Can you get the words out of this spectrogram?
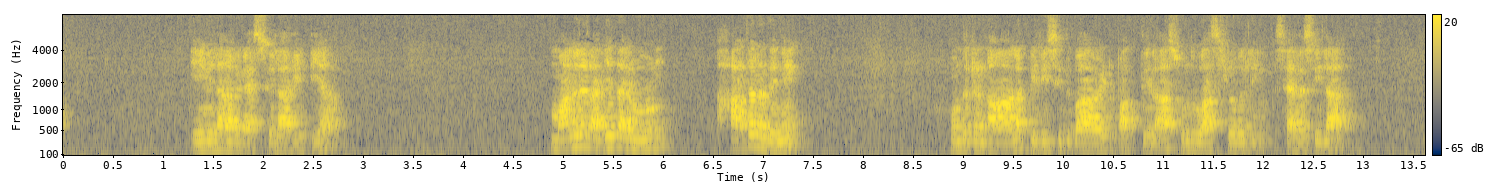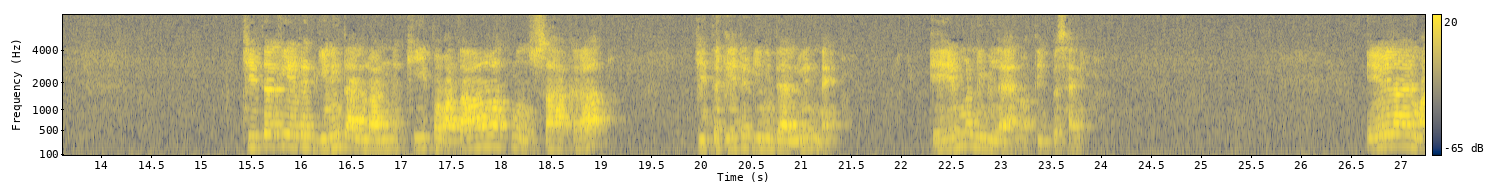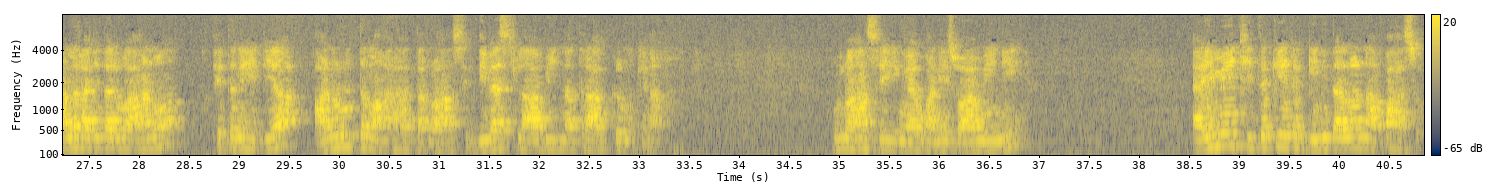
ඒ වෙලාවේ රැස් වෙලා හිටියා. මල්ල රජදරුවෝ හතර දෙනෙක් හොඳට නාලා පිරිසිදු භාවයට පත් වෙලා සුදු වස්ත්‍ර වලින් සැරසිලා චිතකයට ගිනි දැල්වන්න කීප වතාවක්ම උත්සාහ කරා චිතකයට ගිනි දැල්වෙන්නේ නැහැ. එහෙම නිවිලා යනවා තිබ්බ සැනින්. ඒ වෙලාවේ මල්ල රජදරුව අහනවා එතන හිටියා අනුරුද්ධ මහරහතන් වහන්සේ දිවස්ලාභීන් අතර අග්‍රම කෙනා. උන්වහන්සේගෙන් ඇහුවා අනේ ස්වාමීනි ඇයි මේ චිතකයට ගිනි දල්වන්න අපහසු?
